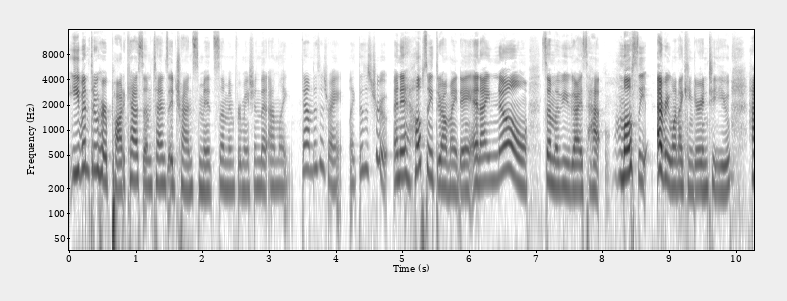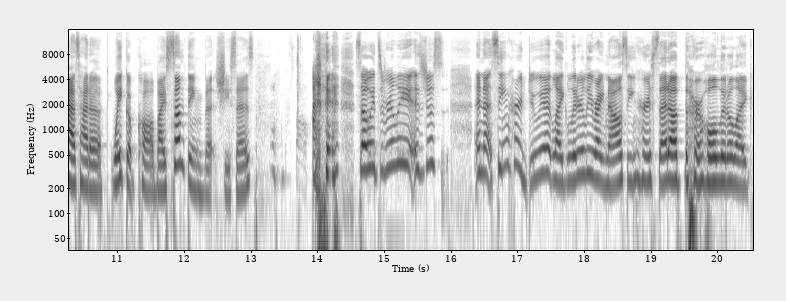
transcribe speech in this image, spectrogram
even through her podcast, sometimes it transmits some information that I'm like, damn, this is right. Like, this is true. And it helps me throughout my day. And I know some of you guys have, mostly everyone, I can guarantee you, has had a wake up call by something that she says. so it's really it's just and uh, seeing her do it like literally right now seeing her set up her whole little like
